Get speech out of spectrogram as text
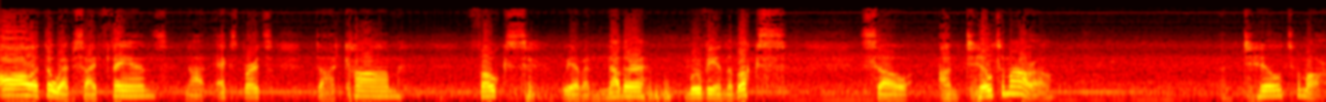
all at the website fansnotexperts.com. Folks, we have another movie in the books. So until tomorrow, until tomorrow,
